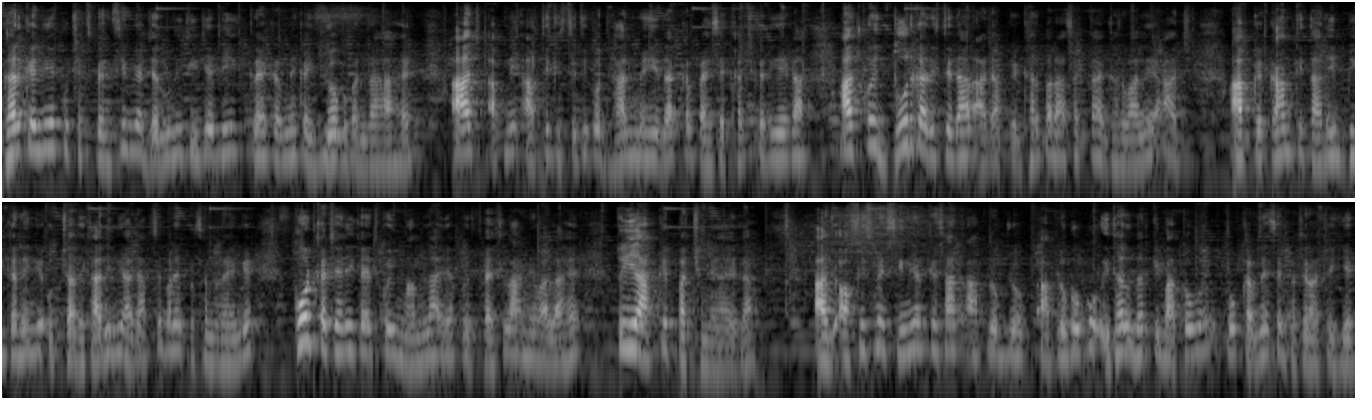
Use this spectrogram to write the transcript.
घर के लिए कुछ एक्सपेंसिव या ज़रूरी चीज़ें भी क्रय करने का योग बन रहा है। आज अपनी आर्थिक स्थिति को ध्यान में ही रख कर पैसे खर्च करिएगा। आज कोई दूर का रिश्तेदार आज आपके घर पर आ सकता है। घर वाले आज आपके काम की तारीफ़ भी करेंगे, उच्चाधिकारी भी आज आपसे बड़े प्रसन्न रहेंगे। कोर्ट कचहरी का यदि कोई मामला या कोई फैसला आने वाला है तो ये आपके पक्ष में आएगा। आज ऑफ़िस में सीनियर के साथ आप लोग जो, आप लोगों को इधर उधर की बातों को करने से बचना चाहिए।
